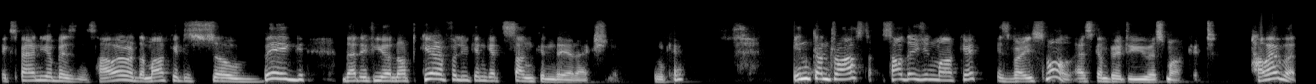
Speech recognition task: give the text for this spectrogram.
expand your business. However, the market is so big that if you are not careful, you can get sunk in there. Actually, okay. In contrast, South Asian market is very small as compared to US market. However,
